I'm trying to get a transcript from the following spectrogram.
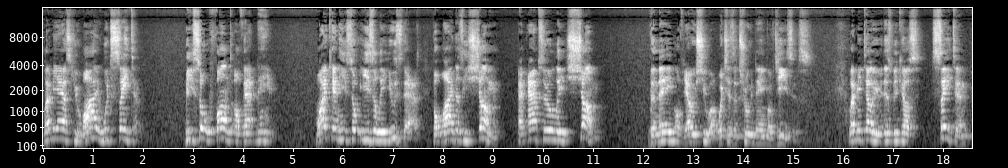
let me ask you, why would Satan be so fond of that name? Why can he so easily use that? But why does he shun and absolutely shun the name of Yahushua, which is the true name of Jesus? Let me tell you, it is because Satan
